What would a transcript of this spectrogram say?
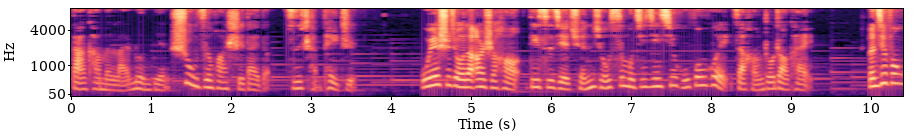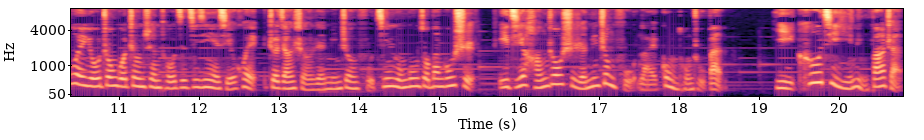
大咖们来论辩数字化时代的资产配置。五月十九到二十号，第四届全球私募基金西湖峰会在杭州召开。本届峰会由中国证券投资基金业协会、浙江省人民政府金融工作办公室以及杭州市人民政府来共同主办，以“科技引领发展，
